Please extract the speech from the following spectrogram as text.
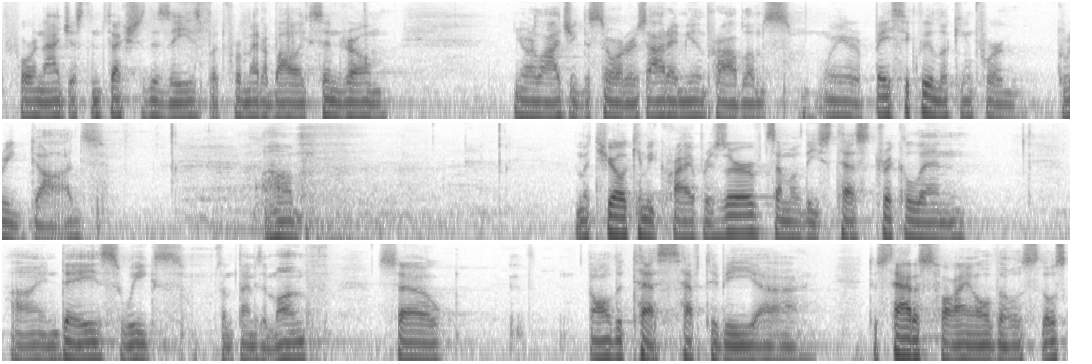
for not just infectious disease, but for metabolic syndrome, neurologic disorders, autoimmune problems. We're basically looking for Greek gods. Um, the material can be cryopreserved. Some of these tests trickle in uh, in days, weeks, sometimes a month. So all the tests have to be uh, to satisfy all those. Those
